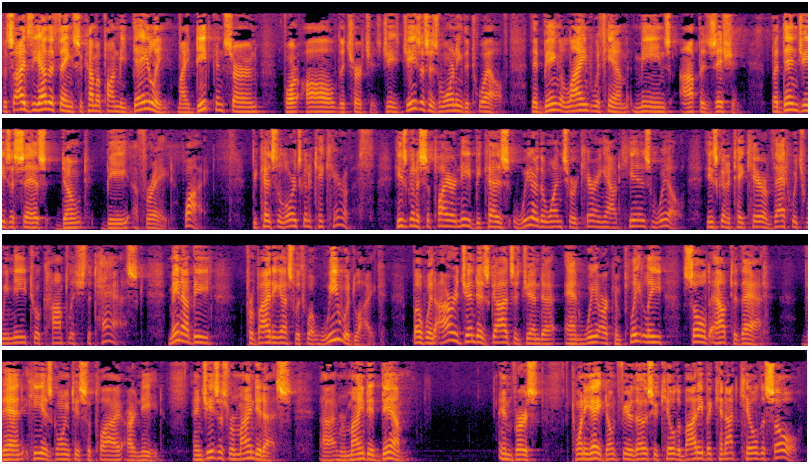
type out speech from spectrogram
Besides the other things who come upon me daily, my deep concern for all the churches. Jesus is warning the twelve that being aligned with him means opposition. But then Jesus says, don't be afraid. Why? Because the Lord's going to take care of us. He's going to supply our need because we are the ones who are carrying out His will. He's going to take care of that which we need to accomplish the task. May not be providing us with what we would like, but when our agenda is God's agenda and we are completely sold out to that, then He is going to supply our need. And Jesus reminded us, uh, reminded them in verse 28, don't fear those who kill the body but cannot kill the soul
